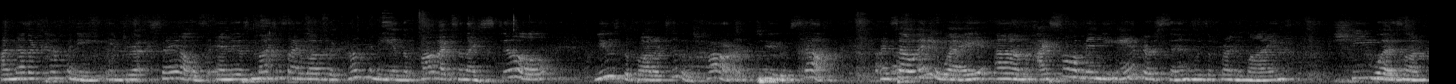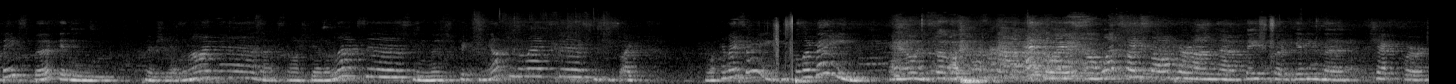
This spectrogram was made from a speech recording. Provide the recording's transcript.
another company in direct sales. And as much as I love the company and the products, and I still use the products, it was hard to sell. And so anyway, um, I saw Mindy Anderson, who's a friend of mine. She was on Facebook, and there she has an iPad, and I saw she had a Lexus, and then she picked me up in the Lexus, and she's like, what can I say? People are vain, you know. And so, anyway, uh, once I saw her on uh, Facebook getting the check for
